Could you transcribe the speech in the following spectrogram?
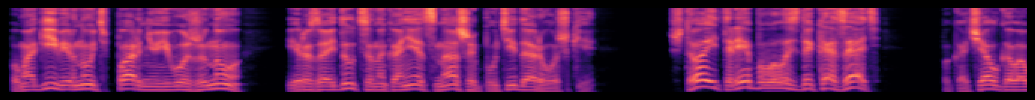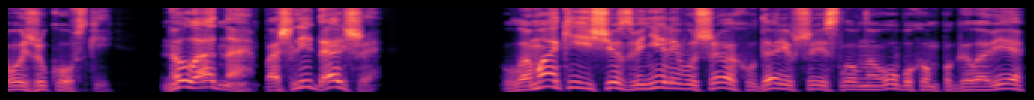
Помоги вернуть парню его жену, и разойдутся, наконец, наши пути-дорожки». «Что и требовалось доказать», — покачал головой Жуковский. «Ну ладно, пошли дальше». У Ломаки еще звенели в ушах, ударившие словно обухом по голове,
